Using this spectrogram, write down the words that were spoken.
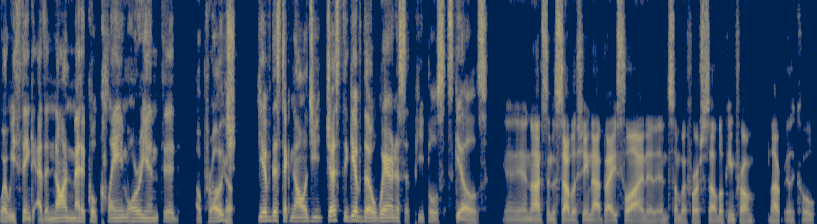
where we think, as a non medical claim oriented approach, yep. give this technology just to give the awareness of people's skills yeah, yeah, nice. And establishing that baseline and, and somewhere for us to start looking from. That really cool.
